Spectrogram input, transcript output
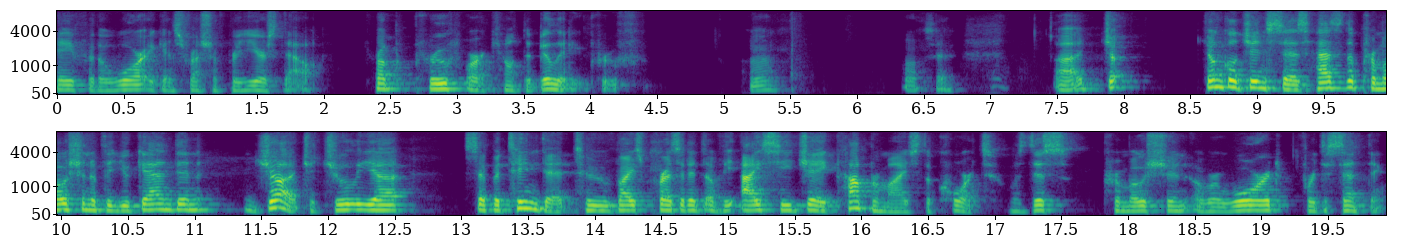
pay for the war against Russia for years now. Trump proof or accountability proof? Hmm. So, uh, J- Jungle Jin says, has the promotion of the Ugandan judge, Julia Sebutinde, to vice president of the ICJ compromised the court? Was this promotion a reward for dissenting?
